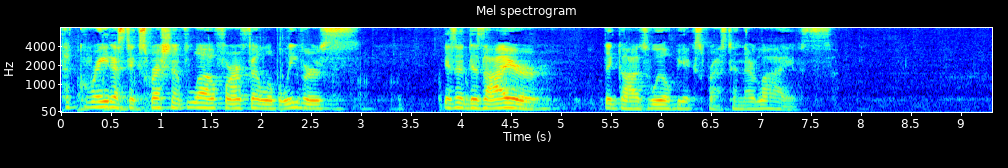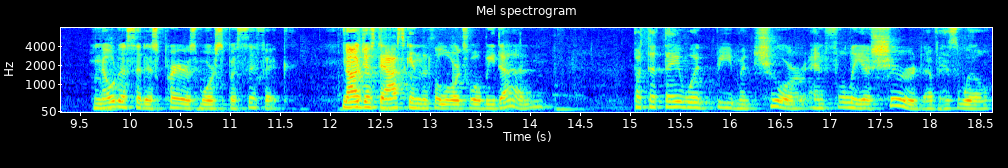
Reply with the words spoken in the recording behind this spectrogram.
The greatest expression of love for our fellow believers is a desire that God's will be expressed in their lives. Notice that his prayer is more specific, not just asking that the Lord's will be done, but that they would be mature and fully assured of his will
